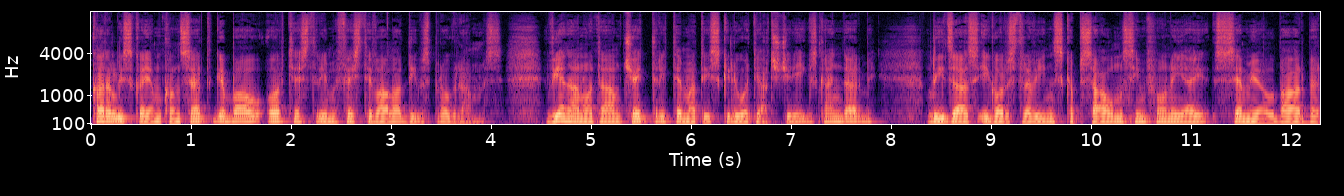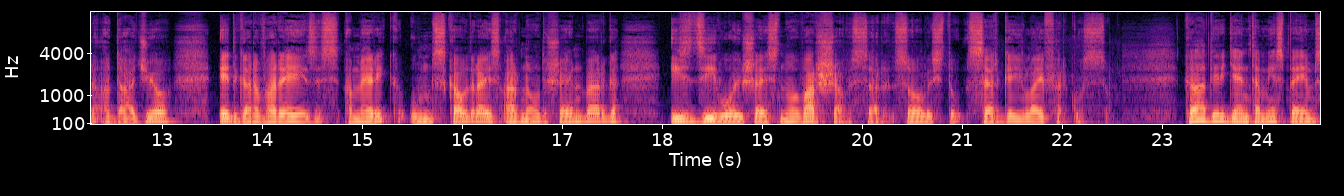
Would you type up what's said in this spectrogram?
Karaliskajam koncertgebau orķestrim festivālā divas programmas. Vienā no tām četri tematiski ļoti atšķirīgi skaņdarbi, līdzās Igora Stravinska psalmu simfonijai Samuela Bārbera Adagio, Edgara Varēzes Amerika un skaudrais Arnolda Šēnberga izdzīvojušais no Varšavas ar solistu Sergeju Leiferkusu. Kā diriģentam iespējams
